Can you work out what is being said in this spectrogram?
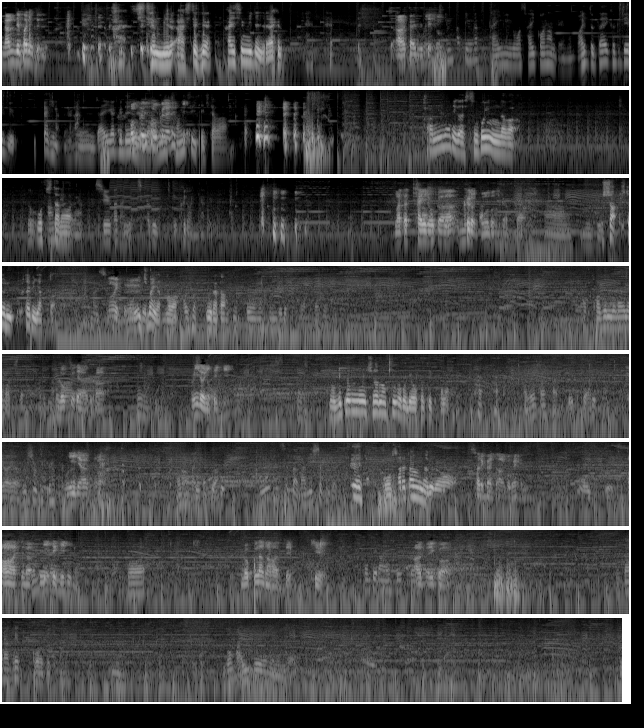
なんでバレてんの？視点見る、あ、視点ね、配信見てんじゃない？アーカイブ消そう。金髪になったタイミングも最高なんだよね。割と大学デビューぴったりなんだよな。うん大学デビューが噛みついてきたわ。雷がすごいんだが、落ちたら3年後就活に近づいてきて黒になる。また茶色か黒に戻す。ああ、よっしゃ、一人、二人やった。ナイス。ナイス一番やったわ。味方。あ、風もらえなかった。6で赤。緑敵。のぶくんの後ろのキノコ両方敵かな。あのさんさん、結構ある。いやいや、後ろ敵だった。2で赤。あの計画は。合流すんなら何してもいいだけ押されたんだけど、シャレ返した。あ、ごめん。あー、死んだ。2敵。6、7、8、9。コンペラン SS あと行くわ。おから結構できたね。5枚でもいいんだよ。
